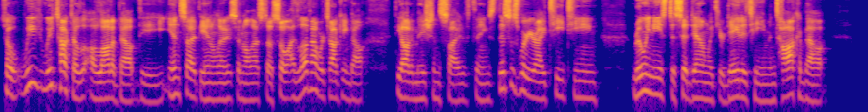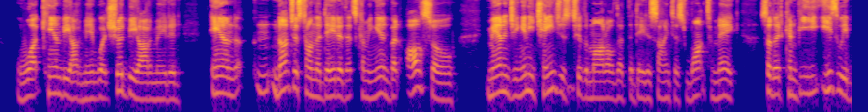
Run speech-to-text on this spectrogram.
so we we talked a, a, lot about the insight, the analytics, and all that stuff. So I love how we're talking about the automation side of things. This is where your IT team really needs to sit down with your data team and talk about what can be automated, what should be automated, and not just on the data that's coming in, but also managing any changes to the model that the data scientists want to make so that it can be easily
